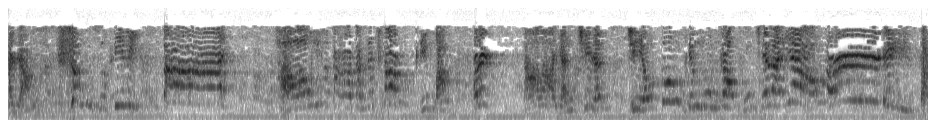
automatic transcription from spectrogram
喊嚷，生死霹雳，来！好一个大胆的昌平王！而达拉延其人，岂有东平公高冲前来要儿的？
